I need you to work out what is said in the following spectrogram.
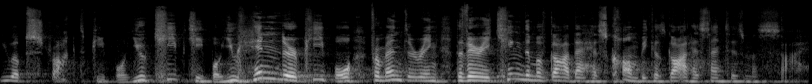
You obstruct people. You keep people. You hinder people from entering the very kingdom of God that has come because God has sent his Messiah.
